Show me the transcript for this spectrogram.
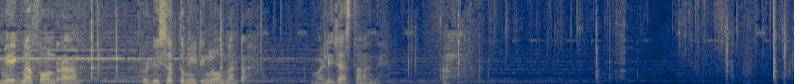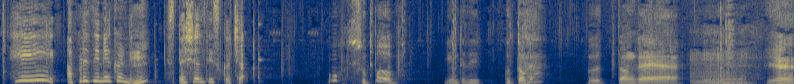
మేఘ్నా ఫోన్ రా. ప్రొడ్యూసర్తో మీటింగ్లో ఉందంట. మళ్ళీ చేస్తానంది. హే అప్పుడే తినేకండి. స్పెషల్ తీసుకొచ్చా. సూపర్. ఏంటిది? గుత్తొంకాయ? గుత్తొంకాయ. ఏ?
